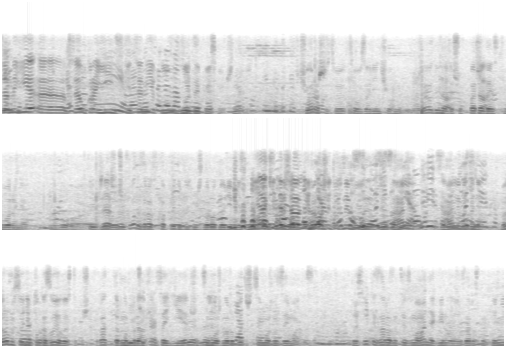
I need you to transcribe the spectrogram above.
Це не є е, всеукраїнське, це не є ну, не клуб. Дозвольте поясню. Вчора що цього, цього взагалі нічого не було. Вже ви думаєте, що в перший так. день створення нового І вже нової щось- школи зразу сказали, прийдуть міжнародного рівня змагання. Ніякі державні гроші тут не буде. Це загальне, загальне визнання. Ми робимо сьогодні показові виступи, що показати тернополян, що це є, що це можна робити, що цим можна займатися. Присутній зараз на цих змаганнях, він е, зараз на коні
